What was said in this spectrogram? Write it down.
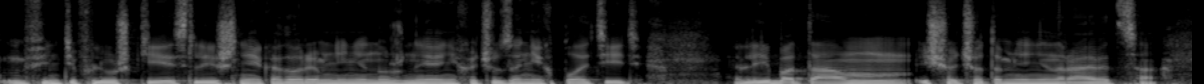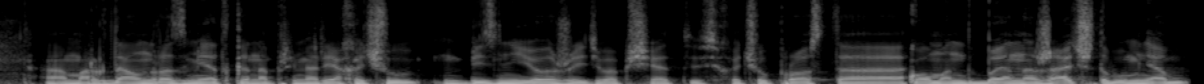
финтифлюшки есть лишние, которые мне не нужны, я не хочу за них платить, либо там еще что-то мне не нравится. А, Markdown разметка, например, я хочу без нее жить вообще, то есть хочу просто Command-B нажать, чтобы у меня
